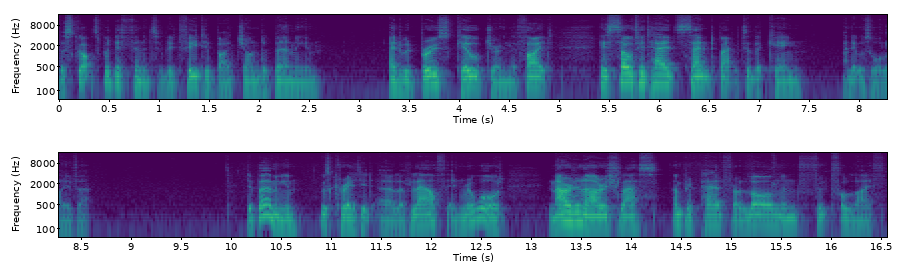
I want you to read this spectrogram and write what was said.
the Scots were definitively defeated by John de Birmingham. Edward Bruce killed during the fight, his salted head sent back to the king, and it was all over. De Birmingham was created Earl of Louth in reward, married an Irish lass, and prepared for a long and fruitful life.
